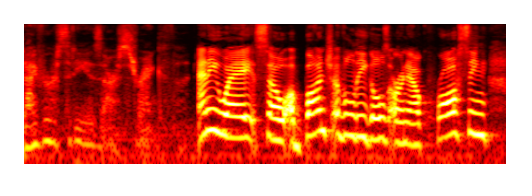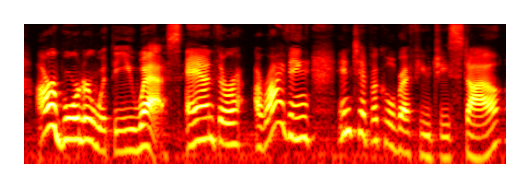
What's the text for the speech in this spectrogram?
diversity is our strength. Anyway, so a bunch of illegals are now crossing our border with the US, and they're arriving in typical refugee style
